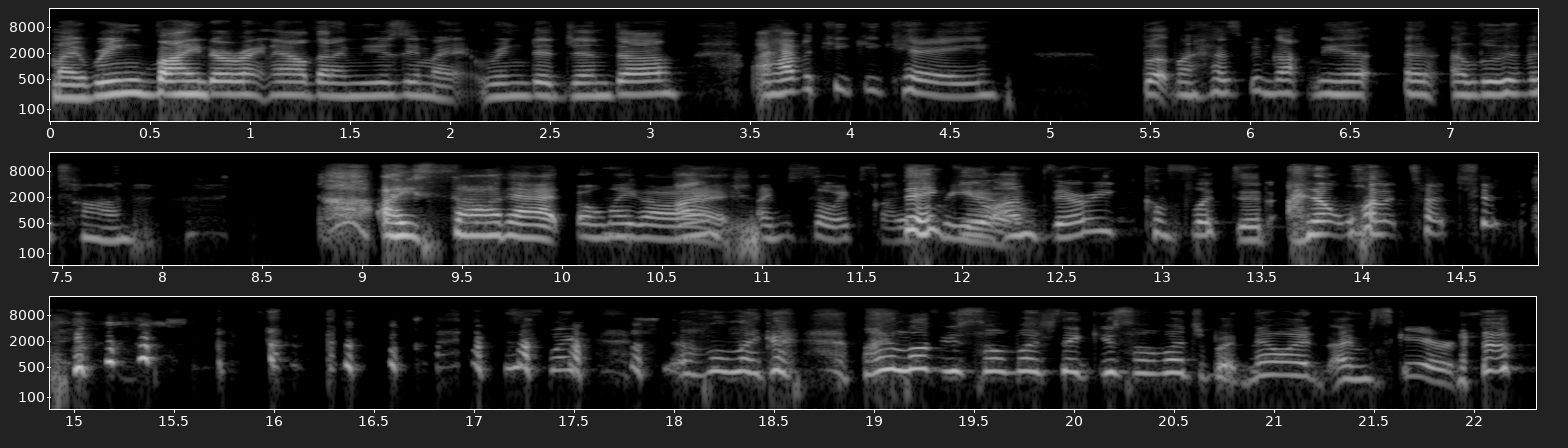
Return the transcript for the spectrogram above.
my ring binder right now that I'm using, my ringed agenda. I have a kikki.K, but my husband got me a, a, a Louis Vuitton. I saw that. Oh my gosh. I'm, I'm so excited. Thank you. you. I'm very conflicted. I don't want to touch it. like I'm like I, I love you so much. Thank you so much. But now I, I'm scared.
